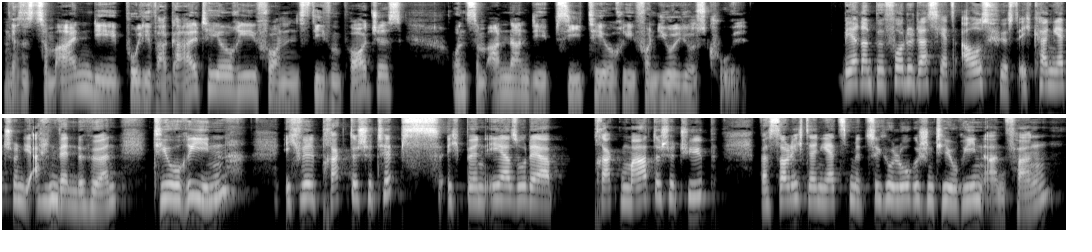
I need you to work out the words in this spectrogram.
Das ist zum einen die Polyvagaltheorie von Stephen Porges und zum anderen die Psi-Theorie von Julius Kuhl. Während bevor du das jetzt ausführst, ich kann jetzt schon die Einwände hören. Theorien. Ich will praktische Tipps. Ich bin eher so der pragmatische Typ. Was soll ich denn jetzt mit psychologischen Theorien anfangen?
